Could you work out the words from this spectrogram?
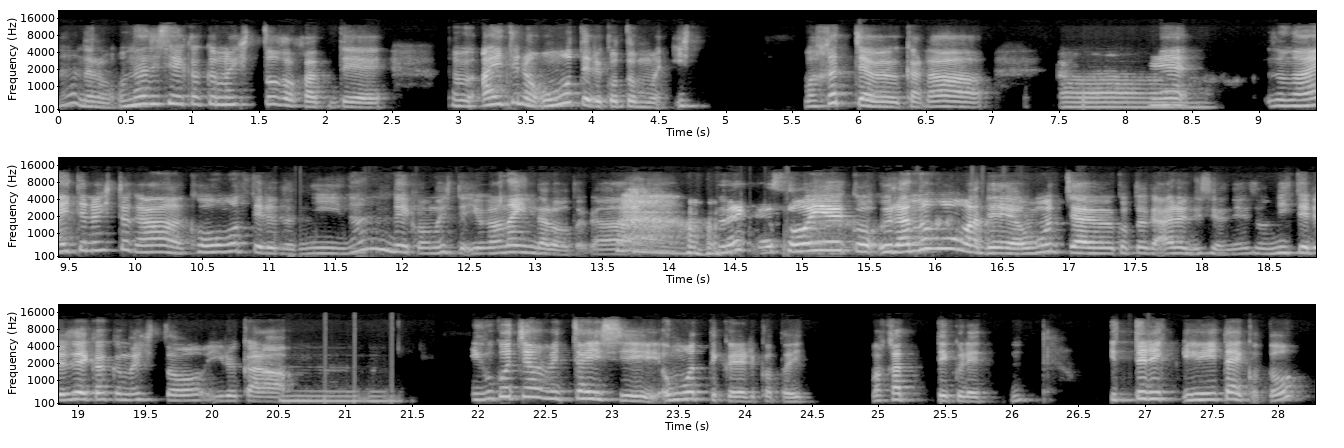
なんだろう。同じ性格の人とかって多分相手の思ってることもい分かっちゃうからね、その相手の人がこう思ってるのになんでこの人言わないんだろうとか なんかそういうこう裏の方まで思っちゃうことがあるんですよね。その似てる性格の人いるから。居心地はめっちゃいいし思ってくれること分かってくれ言ってる言いたいこと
